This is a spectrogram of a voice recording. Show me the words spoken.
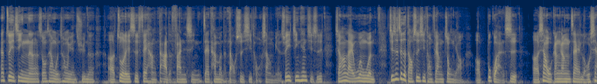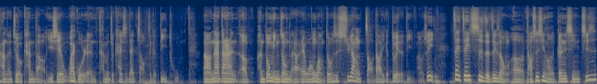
那最近呢，松山文创园区呢，呃，做了一次非常大的翻新，在他们的导视系统上面。所以今天其实想要来问问，其实这个导视系统非常重要，呃，不管是呃，像我刚刚在楼下呢，就有看到一些外国人，他们就开始在找这个地图啊。那当然，呃，很多民众来来往往都是需要找到一个对的地方，所以在这一次的这种呃导师系统的更新，其实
